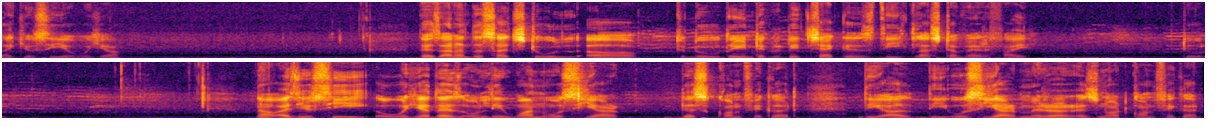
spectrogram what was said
like you see over here. There's another such tool uh, to do the integrity check is the cluster verify tool. Now as you see over here there's only one OCR disk configured. The uh, the OCR mirror is not configured.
